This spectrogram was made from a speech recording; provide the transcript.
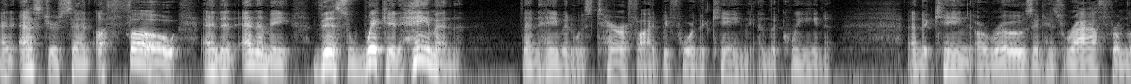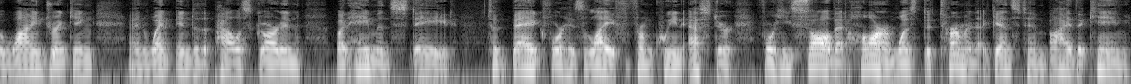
And Esther said, A foe and an enemy, this wicked Haman. Then Haman was terrified before the king and the queen. And the king arose in his wrath from the wine drinking and went into the palace garden. But Haman stayed to beg for his life from Queen Esther, for he saw that harm was determined against him by the king.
